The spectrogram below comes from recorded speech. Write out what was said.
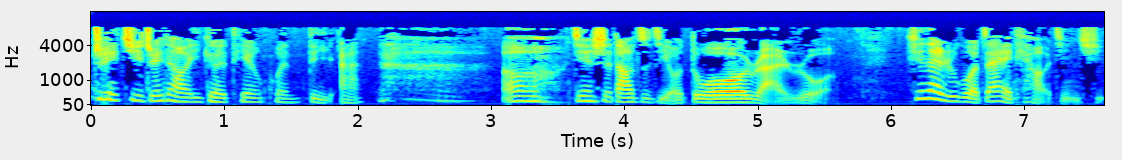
追剧追到一个天昏地暗，哦，见识到自己有多软弱。现在如果再跳进去，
